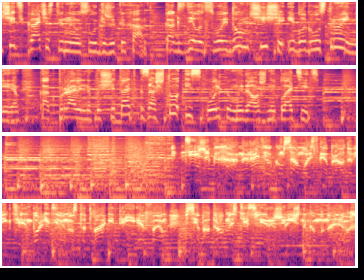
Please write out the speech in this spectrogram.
получить качественные услуги ЖКХ, как сделать свой дом чище и благоустроеннее, как правильно посчитать, за что и сколько мы должны платить. День ЖКХ на радио «Комсомольская правда» в Екатеринбурге 92,3 FM. Эм. Все подробности сферы жилищно-коммунального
